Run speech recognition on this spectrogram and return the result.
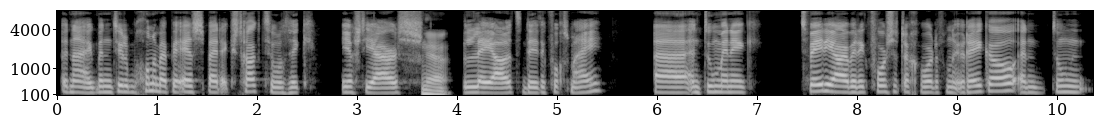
eh, nou ik ben natuurlijk begonnen bij PS bij de extract. Toen was ik eerstejaars Ja. layout, deed ik volgens mij. Eh, en toen ben ik, tweede jaar ben ik voorzitter geworden van de Eureko. En toen,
